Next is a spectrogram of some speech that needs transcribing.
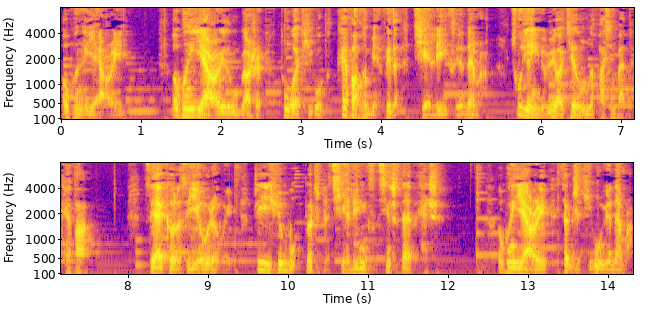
（OpenALA）。OpenELA 的目标是通过提供开放和免费的企业 Linux 源代码，促进与 r a l 兼容的发行版的开发。CIQ 的 CEO 认为，这一宣布标志着企业 Linux 新时代的开始。OpenELA 将只提供源代码，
